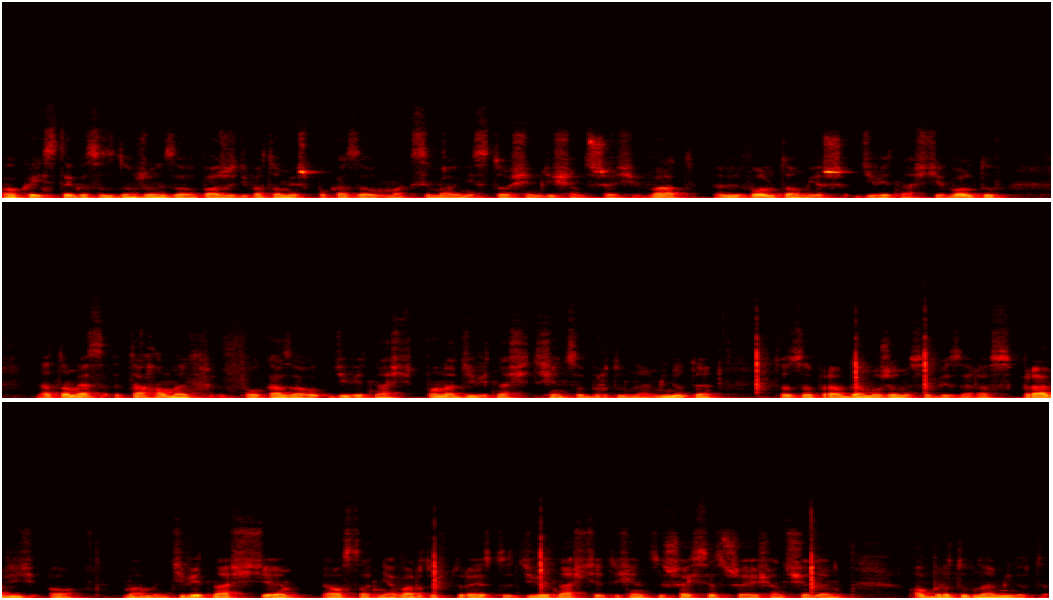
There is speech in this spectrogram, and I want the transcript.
Ok, z tego co zdążyłem zauważyć, watomierz pokazał maksymalnie 186 W, voltomierz 19 V, natomiast tachometr pokazał 19, ponad 19 tysięcy obrotów na minutę. To co prawda możemy sobie zaraz sprawdzić. O, mamy 19, a ostatnia wartość, która jest to 19 667 obrotów na minutę.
